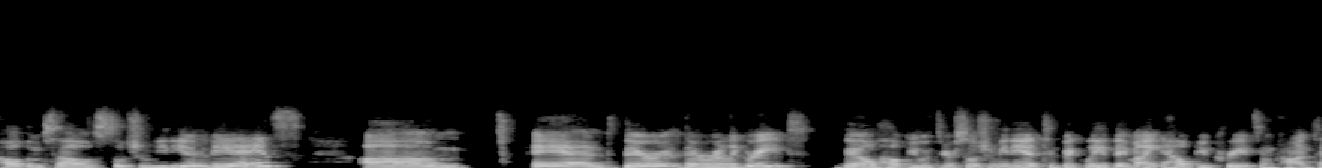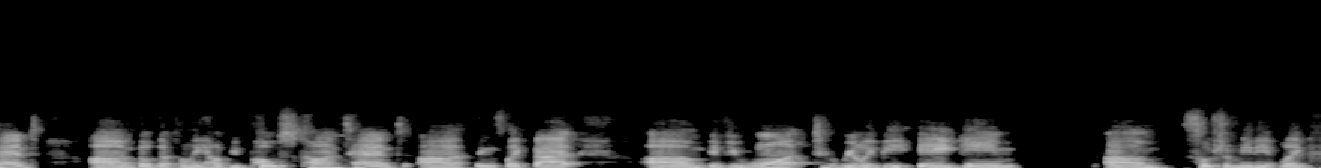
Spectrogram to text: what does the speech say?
call themselves social media VAs, um, and they're they're really great. They'll help you with your social media. Typically, they might help you create some content. Um, they'll definitely help you post content, uh, things like that. Um, if you want to really be a game um, social media, like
